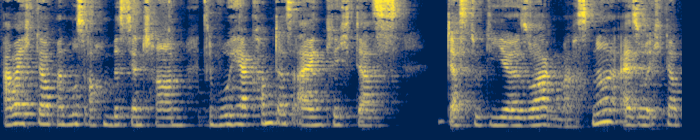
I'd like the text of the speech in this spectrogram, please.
Aber ich glaube, man muss auch ein bisschen schauen, woher kommt das eigentlich, dass, dass du dir Sorgen machst. Ne? Also ich glaube,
